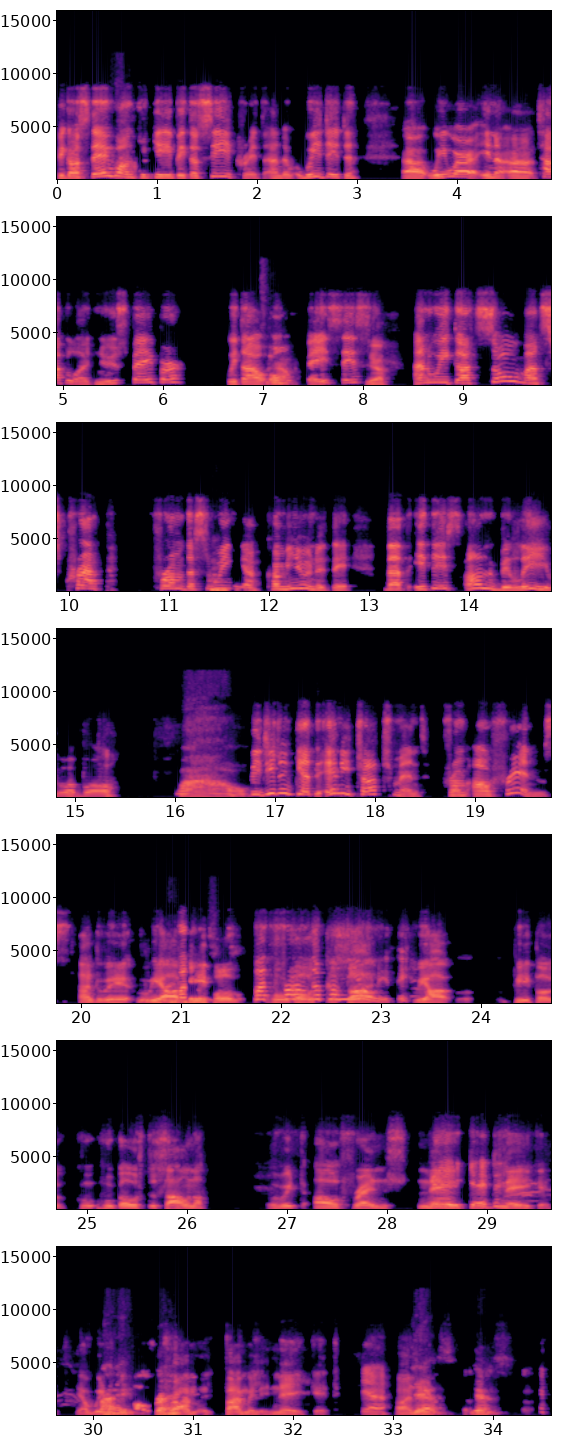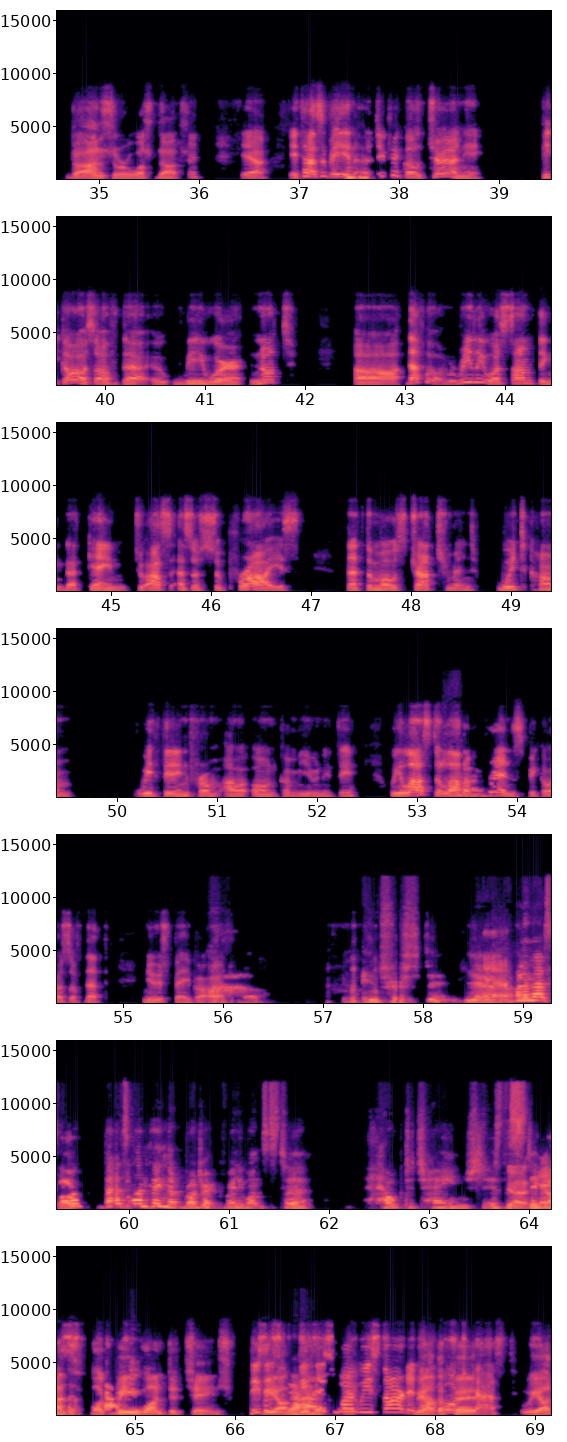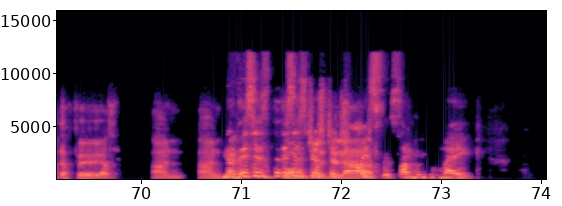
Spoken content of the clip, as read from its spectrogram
because they want to keep it a secret. And we did, uh, we were in a tabloid newspaper with our yeah. own faces, yeah. and we got so much crap from the hmm. swinger community that it is unbelievable. Wow. We didn't get any judgment from our friends. And we we are but, people but who from goes the to community. we are people who, who goes to sauna with our friends naked. Naked. Yeah, with right, our right. Family, family naked. Yeah. And yes, yes. The answer was that. yeah. It has been a difficult journey because of the we were not uh, that really was something that came to us as a surprise that the most judgment would come within from our own community. We lost a lot of friends because of that newspaper article. Interesting. Yeah. yeah. Well, and that's one, that's one thing that Roderick really wants to help to change is the yeah, stigma. That's what we want to change. This we is are, this is why we started we our podcast. First, we are the first and and no this is this is just a choice that some people make.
